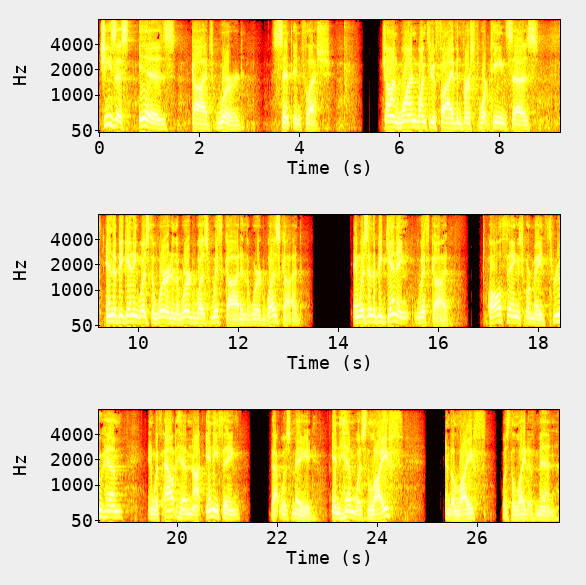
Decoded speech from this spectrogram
Jesus is God's word sent in flesh. John 1 1 through 5 and verse 14 says, In the beginning was the Word, and the Word was with God, and the Word was God, and was in the beginning with God. All things were made through him, and without him not anything that was made. In him was life, and the life was the light of men.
